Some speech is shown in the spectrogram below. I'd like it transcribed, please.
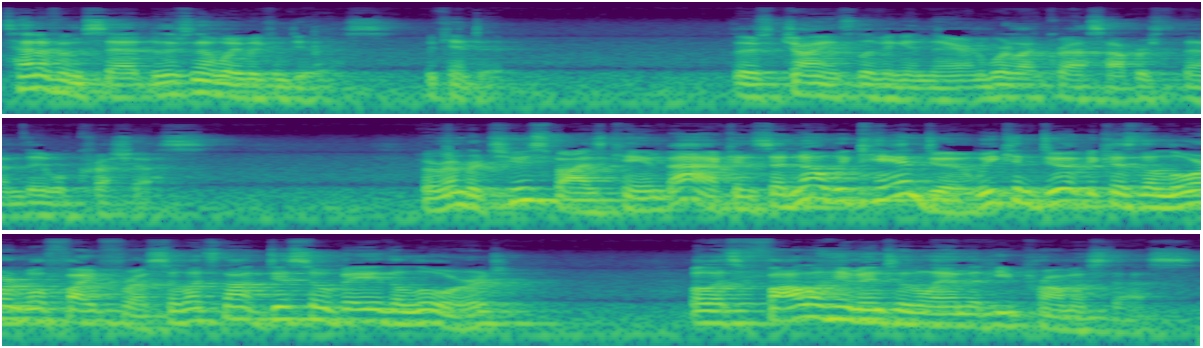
10 of them said, There's no way we can do this. We can't do it. There's giants living in there, and we're like grasshoppers to them. They will crush us. But remember, two spies came back and said, No, we can do it. We can do it because the Lord will fight for us. So let's not disobey the Lord, but let's follow him into the land that he promised us.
